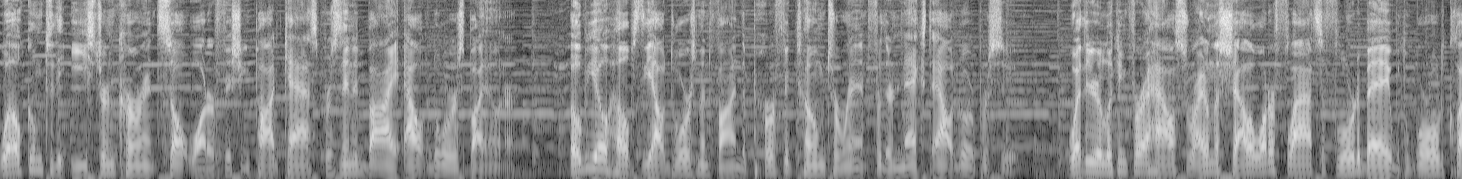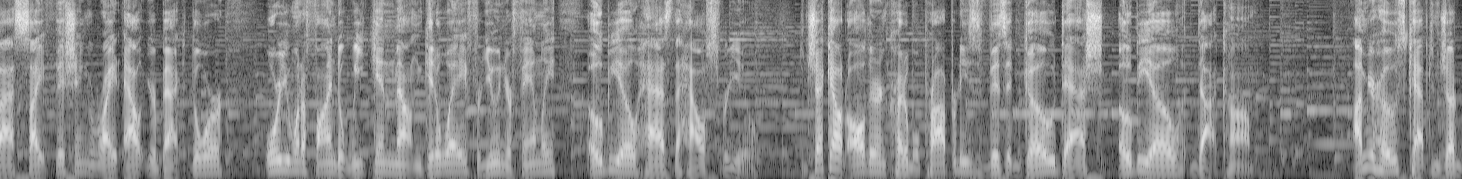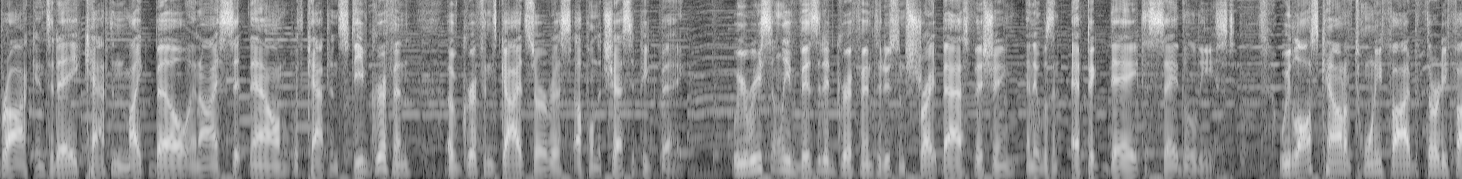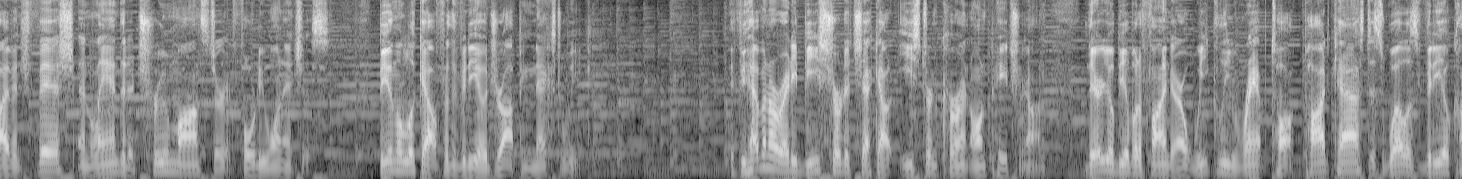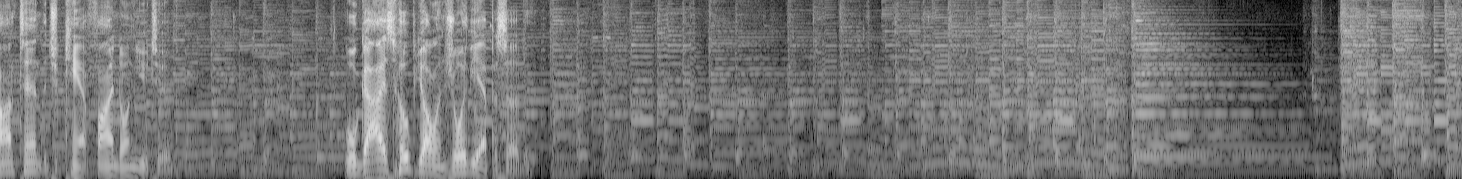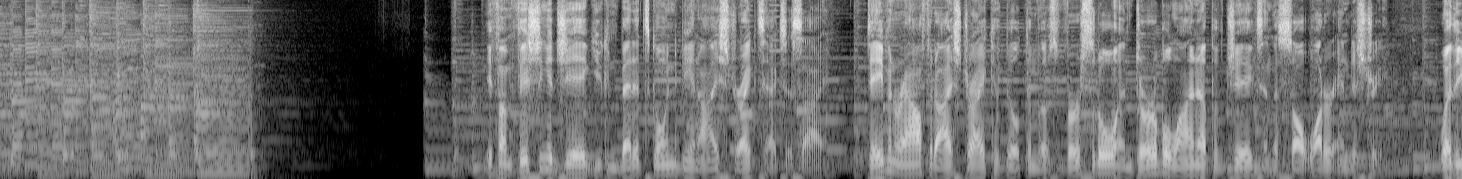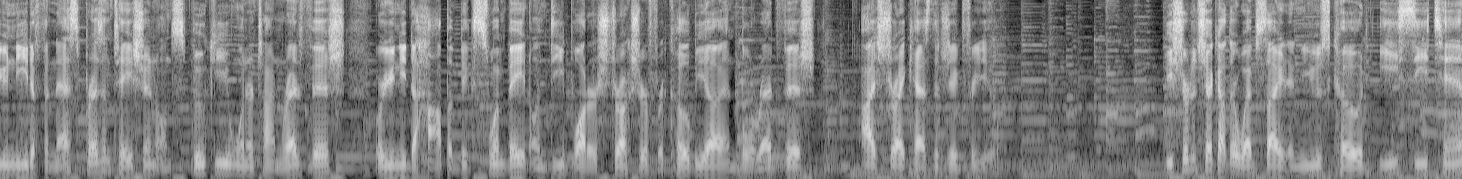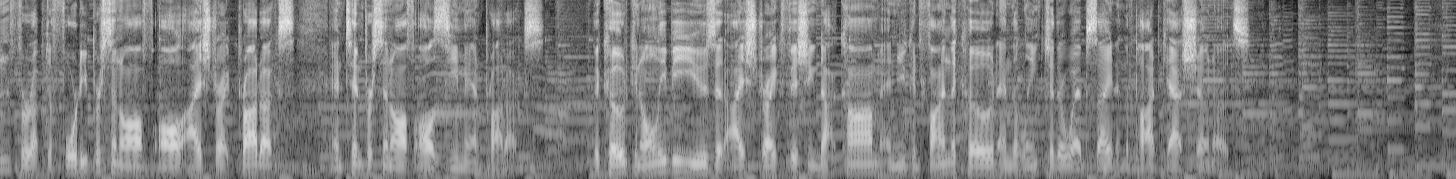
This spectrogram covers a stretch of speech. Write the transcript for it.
Welcome to the Eastern Current Saltwater Fishing Podcast presented by Outdoors by Owner. OBO helps the outdoorsman find the perfect home to rent for their next outdoor pursuit. Whether you're looking for a house right on the shallow water flats of Florida Bay with world class sight fishing right out your back door, or you want to find a weekend mountain getaway for you and your family, OBO has the house for you. To check out all their incredible properties, visit go obo.com. I'm your host, Captain Judd Brock, and today Captain Mike Bell and I sit down with Captain Steve Griffin of Griffin's Guide Service up on the Chesapeake Bay. We recently visited Griffin to do some striped bass fishing, and it was an epic day to say the least. We lost count of 25 to 35 inch fish and landed a true monster at 41 inches. Be on the lookout for the video dropping next week. If you haven't already, be sure to check out Eastern Current on Patreon. There you'll be able to find our weekly Ramp Talk podcast as well as video content that you can't find on YouTube. Well, guys, hope y'all enjoy the episode. If I'm fishing a jig, you can bet it's going to be an iStrike Texas Eye. Dave and Ralph at iStrike have built the most versatile and durable lineup of jigs in the saltwater industry. Whether you need a finesse presentation on spooky wintertime redfish, or you need to hop a big swim bait on deep water structure for cobia and bull redfish, iStrike has the jig for you. Be sure to check out their website and use code EC10 for up to 40% off all iStrike products and 10% off all Z Man products. The code can only be used at iStrikeFishing.com, and you can find the code and the link to their website in the podcast show notes.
